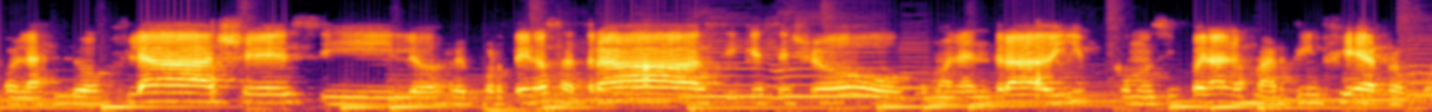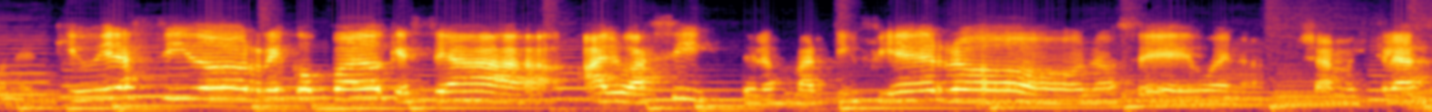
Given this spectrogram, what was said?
con las, los flashes y los reporteros atrás y qué sé yo, o como la entrada VIP, como si fueran los Martín Fierro, poner. Que hubiera sido recopado que sea algo así, de los Martín Fierro, no sé, bueno, ya mezclas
